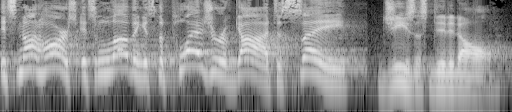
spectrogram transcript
It's not harsh. It's loving. It's the pleasure of God to say, Jesus did it all.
